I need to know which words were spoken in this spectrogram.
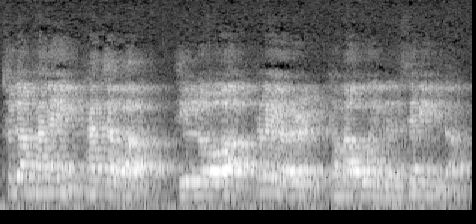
투전판의 타짜가 딜러와 플레이어를 겸하고 있는 셈입니다.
